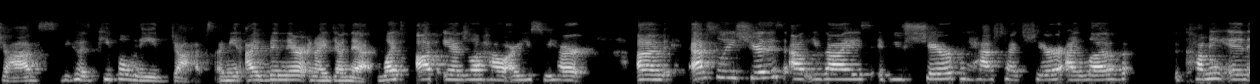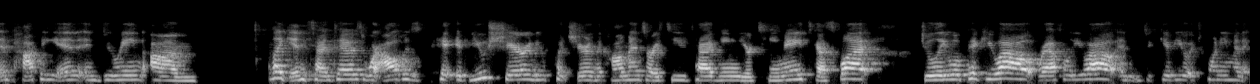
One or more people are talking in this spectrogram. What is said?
jobs because people need jobs. I mean, I've been there and I've done that. What's up, Angela? How are you, sweetheart? Um, absolutely share this out, you guys. If you share, put hashtag share. I love coming in and popping in and doing um, like incentives where I'll just pick, if you share and you put share in the comments or I see you tagging your teammates, guess what? Julie will pick you out, raffle you out, and give you a 20 minute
